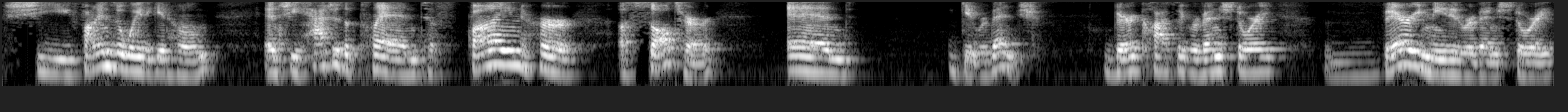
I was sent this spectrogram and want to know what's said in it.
She finds a way to get home and she hatches a plan to find her assaulter and get revenge. Very classic revenge story, very needed revenge story.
